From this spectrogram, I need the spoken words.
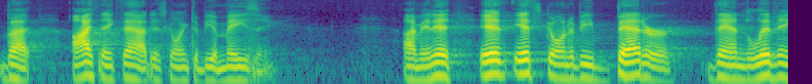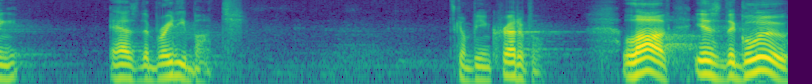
but I think that is going to be amazing. I mean, it, it, it's going to be better than living as the Brady Bunch. It's going to be incredible. Love is the glue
